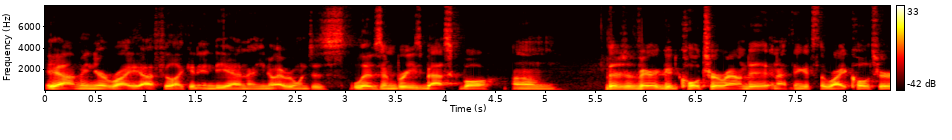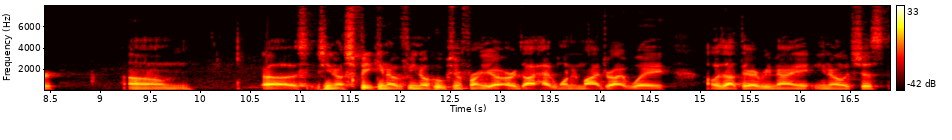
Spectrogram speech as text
Yeah, I mean you're right. I feel like in Indiana, you know, everyone just lives and breathes basketball. Um, there's a very good culture around it, and I think it's the right culture. Um, uh, you know, speaking of you know hoops in front of yards, I had one in my driveway. I was out there every night. You know, it's just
